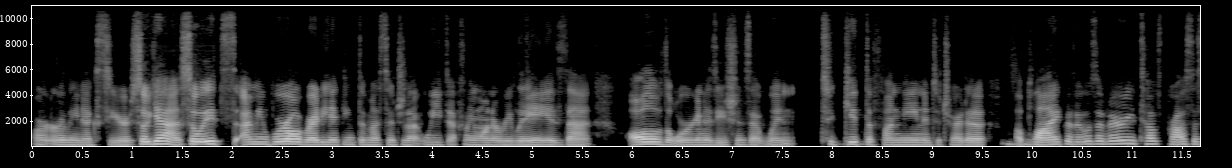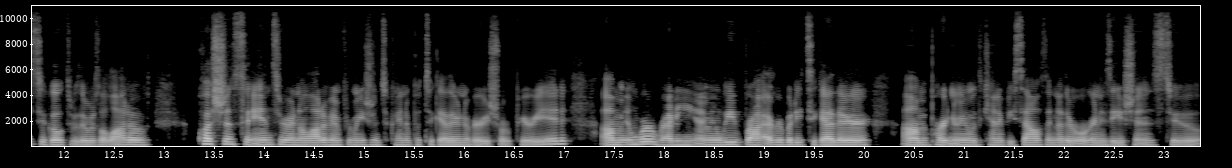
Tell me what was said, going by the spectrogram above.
or early next year. So yeah, so it's I mean we're already I think the message that we definitely want to relay is that all of the organizations that went to get the funding and to try to Mhm. apply because it was a very tough process to go through. There was a lot of questions to answer and a lot of information to kind of put together in a very short period. Um, and we're ready. I mean, we brought everybody together, um, partnering with Canopy South and other organizations to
